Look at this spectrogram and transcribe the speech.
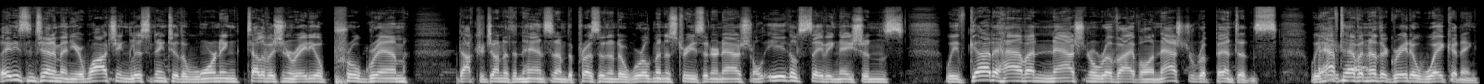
Ladies and gentlemen, you're watching, listening to the Warning television radio program. Dr. Jonathan Hansen, I'm the president of World Ministries International, Eagles Saving Nations. We've got to have a national revival, a national repentance. We have to have another great awakening.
